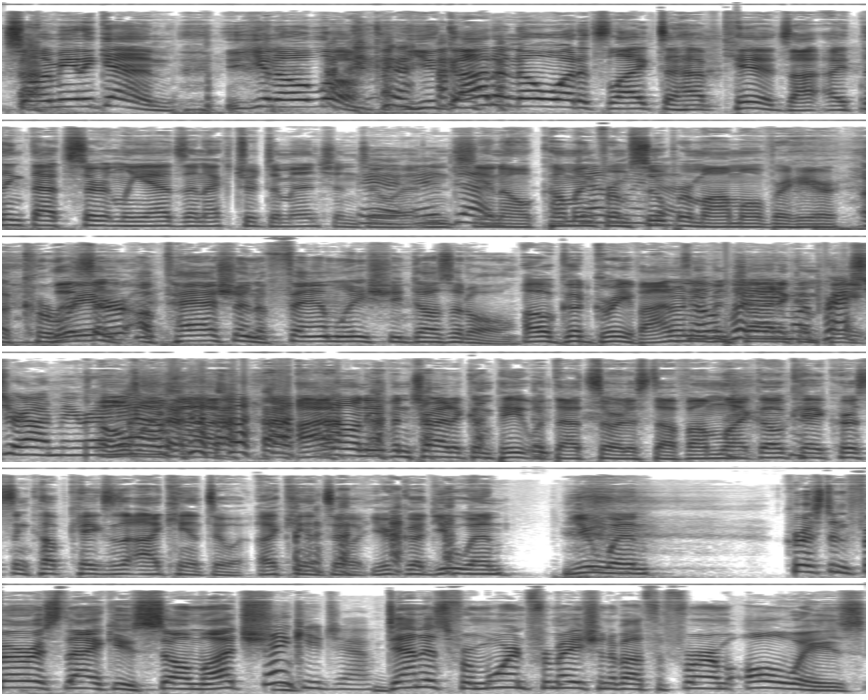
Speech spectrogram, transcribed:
So I mean, again, you know, look, you got to know what it's like to have kids. I, I think that certainly adds an extra dimension to Yeah, it. it And does. you know, coming from definitely does. Supermom over here, a career, Listen, a passion, a family. She does it all. Oh, good grief! I don't, Don't even put try any to more compete. pressure on me right oh now. Oh my god! I don't even try to compete with that sort of stuff. I'm like, okay, Kristen, cupcakes. I can't do it. I can't do it. You're good. You win. You win. Kristen Ferris, thank you so much. Thank you, Joe. Dennis, for more information about the firm, always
